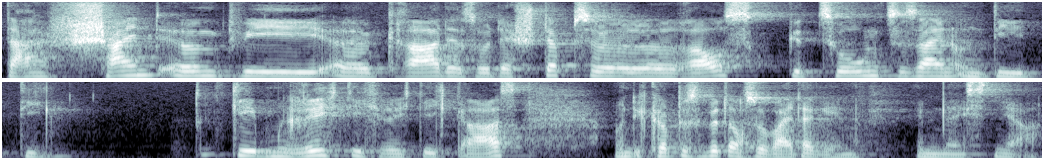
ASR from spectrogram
Da scheint irgendwie äh, gerade so der Stöpsel rausgezogen zu sein und die, die geben richtig, richtig Gas. Und ich glaube, das wird auch so weitergehen im nächsten Jahr.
